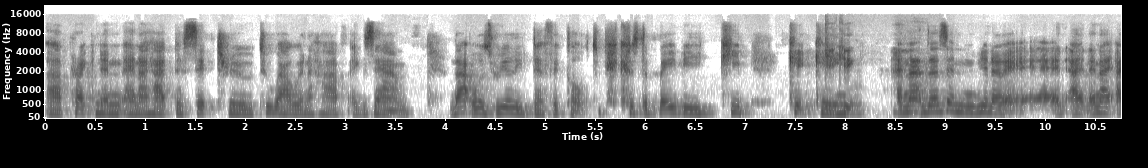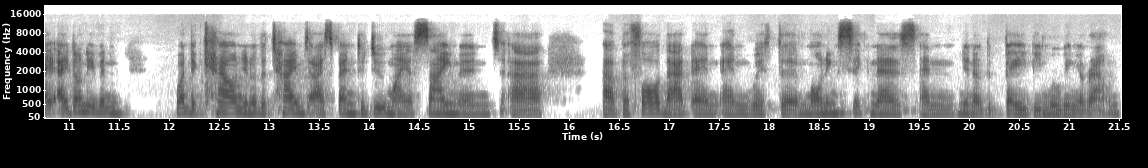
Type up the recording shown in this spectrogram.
uh, pregnant and I had to sit through two hour and a half exam. That was really difficult because the baby keep kicking. kicking and that doesn't you know and, and I, I don't even want to count you know the times that i spent to do my assignment uh, uh, before that and and with the morning sickness and you know the baby moving around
